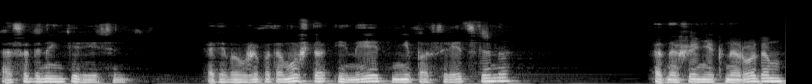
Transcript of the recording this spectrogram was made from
особенно интересен – хотя бы уже потому, что имеет непосредственно отношение к народам,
